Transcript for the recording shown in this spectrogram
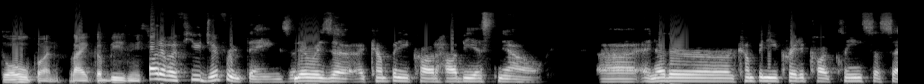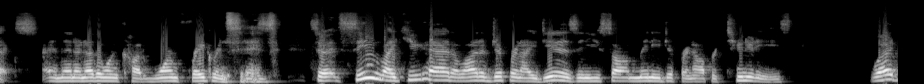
to open like a business? Thought of a few different things. There was a, a company called Hobbyist Now, uh, another company you created called Clean Sussex, and then another one called Warm Fragrances. So it seemed like you had a lot of different ideas and you saw many different opportunities. What,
